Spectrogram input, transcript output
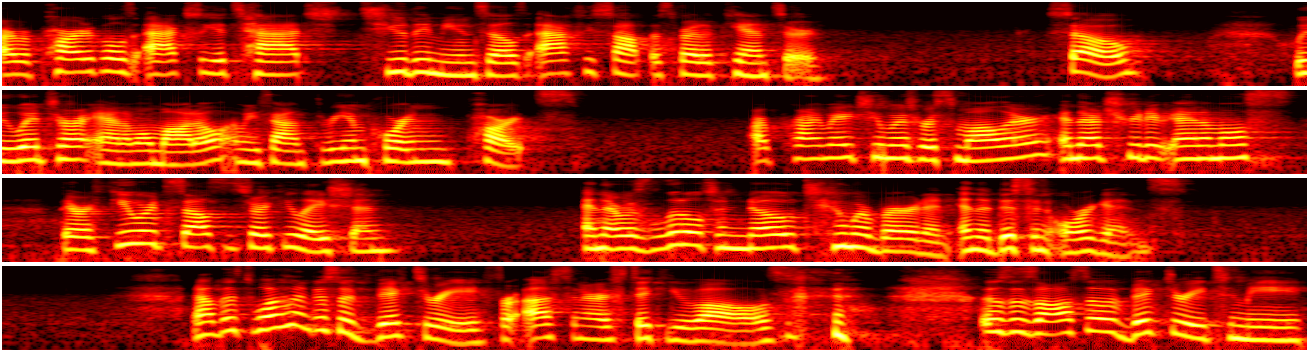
our particles actually attached to the immune cells, actually stop the spread of cancer? So, we went to our animal model and we found three important parts. Our primary tumors were smaller in our treated animals, there were fewer cells in circulation, and there was little to no tumor burden in the distant organs. Now, this wasn't just a victory for us and our sticky balls. this was also a victory to me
